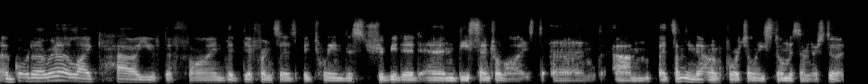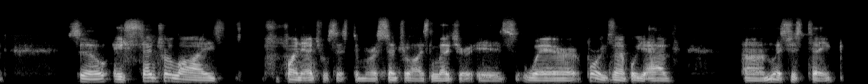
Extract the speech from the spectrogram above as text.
Uh, Gordon, I really like how you've defined the differences between distributed and decentralized. And um, it's something that unfortunately is still misunderstood. So, a centralized financial system or a centralized ledger is where, for example, you have um, let's just take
